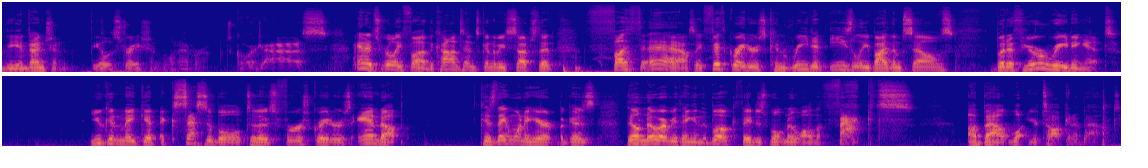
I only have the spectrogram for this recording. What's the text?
the invention, the illustration, whatever It's gorgeous. And it's really fun. The content's going to be such that fifth, eh, I'll say fifth graders can read it easily by themselves. But if you're reading it, you can make it accessible to those first graders and up because they want to hear it because they'll know everything in the book. They just won't know all the facts about what you're talking about.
